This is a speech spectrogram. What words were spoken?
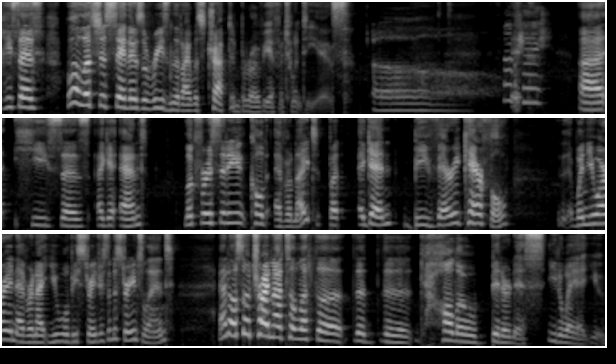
he says, well, let's just say there's a reason that I was trapped in Barovia for 20 years. Oh. Okay. Uh, he says, again, and look for a city called Evernight, but again, be very careful. When you are in Evernight, you will be strangers in a strange land. And also try not to let the, the, the hollow bitterness eat away at you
